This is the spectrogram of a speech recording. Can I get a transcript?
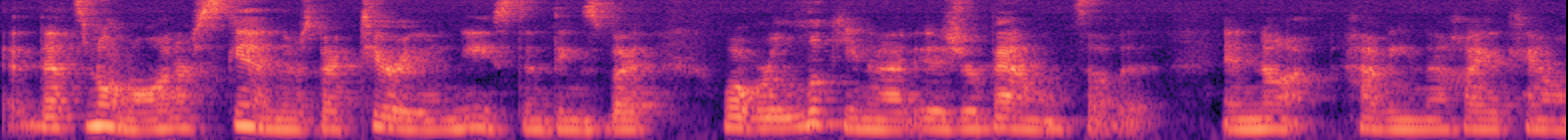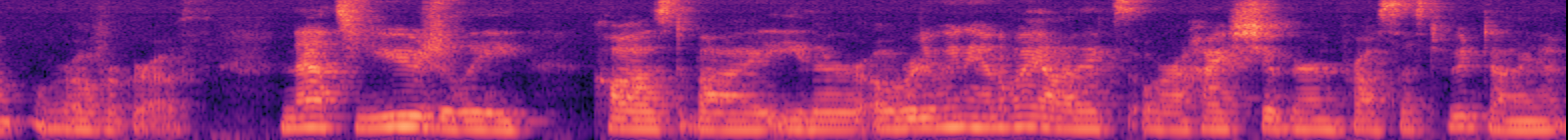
That's normal. On our skin, there's bacteria and yeast and things, but what we're looking at is your balance of it and not having a high count or overgrowth. And that's usually caused by either overdoing antibiotics or a high sugar and processed food diet.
